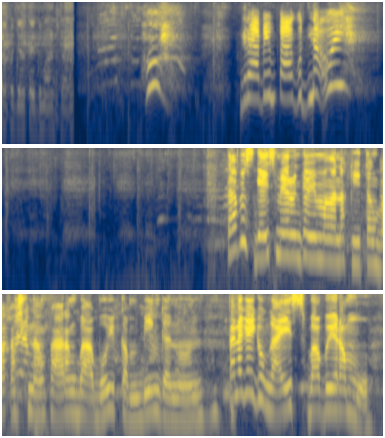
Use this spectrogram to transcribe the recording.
Dapat dyan tayo dumaan sa. Huh. Grabe yung pagod na, uy. Tapos guys, meron kami mga nakitang bakas ng parang baboy, kambing, ganun. Talagay ko guys, baboy ramo.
